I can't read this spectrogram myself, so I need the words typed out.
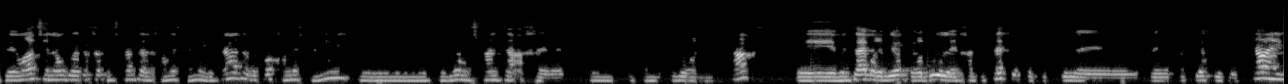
והיא אומרת שנהוג לקחת משכנתה לחמש שנים בקנדה, וכל חמש שנים סוגרים משכנתה אחרת, אה, בינתיים הריביות ירדו לאחד וחצי, פיצול לחצי אחוז לשתיים,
